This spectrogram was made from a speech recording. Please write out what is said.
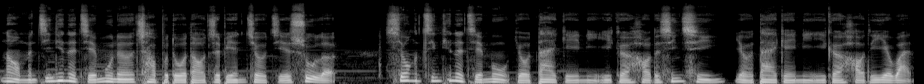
那我们今天的节目呢，差不多到这边就结束了。希望今天的节目有带给你一个好的心情，有带给你一个好的夜晚。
